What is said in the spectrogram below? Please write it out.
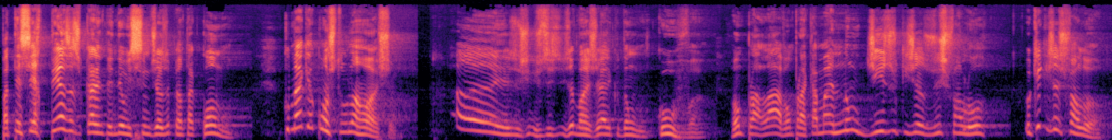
para ter certeza se o cara entendeu o ensino de Jesus, perguntar como. Como é que eu construo na rocha? Ai, os evangélicos dão curva, vão para lá, vão para cá, mas não diz o que Jesus falou. O que, que Jesus falou?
